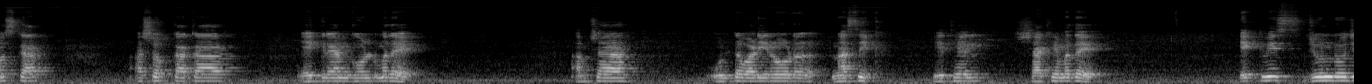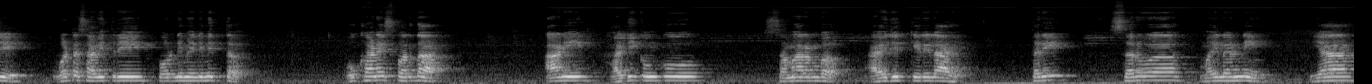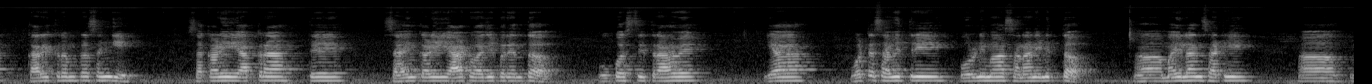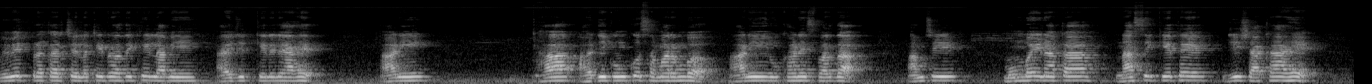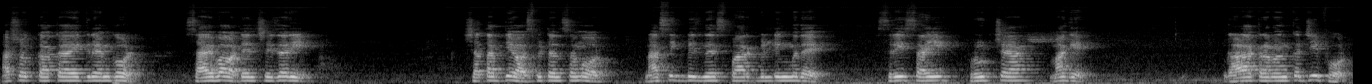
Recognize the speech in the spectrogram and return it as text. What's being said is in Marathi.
नमस्कार. अशोक काका एक ग्रॅम गोल्डमध्ये. आमच्या उंटवाडी रोड नाशिक येथील शाखेमध्ये एकवीस जून रोजी वटसावित्री पौर्णिमेनिमित्त उखाणे स्पर्धा आणि हळदी कुंकू समारंभ आयोजित केलेला आहे. तरी सर्व महिलांनी या कार्यक्रम प्रसंगी सकाळी अकरा ते सायंकाळी आठ वाजेपर्यंत उपस्थित राहावे. या वटसावित्री पौर्णिमा सणानिमित्त महिलांसाठी विविध प्रकारचे लकी ड्रॉ देखील आम्ही आयोजित केलेले आहेत. आणि हा हळदी कुंकू समारंभ आणि उखाणे स्पर्धा आमची मुंबई नाका नाशिक येथे जी शाखा आहे अशोक काका एग्रॅम गोल्ड साहेबा हॉटेल शेजारी शताब्दी हॉस्पिटलसमोर नाशिक बिझनेस पार्क बिल्डिंगमध्ये श्री साई फ्रूटच्या मागे. गाळा क्रमांक जी फोर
